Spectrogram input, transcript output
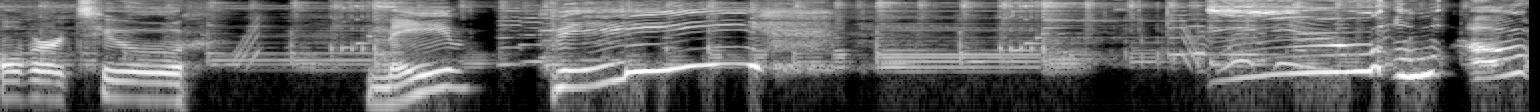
over to... Maybe? Oh,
